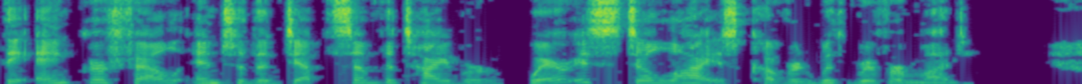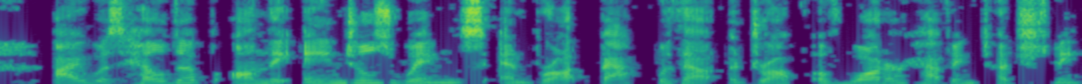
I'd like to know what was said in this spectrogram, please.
the anchor fell into the depths of the Tiber, where it still lies covered with river mud. I was held up on the angel's wings and brought back without a drop of water having touched me.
